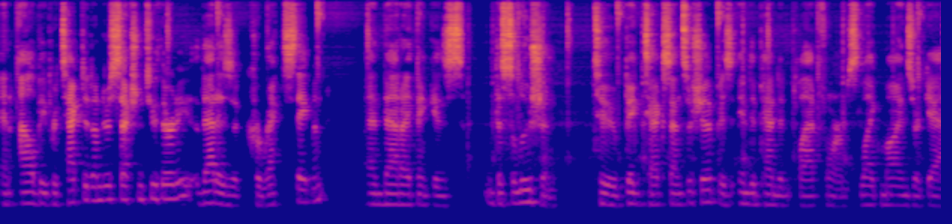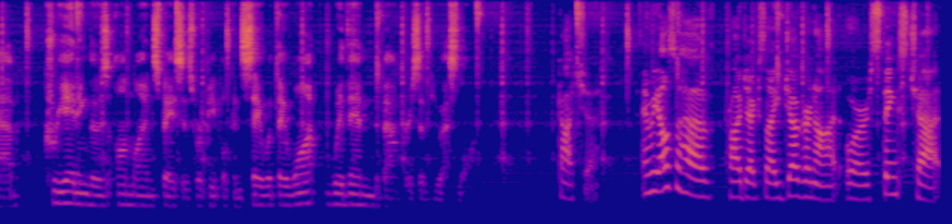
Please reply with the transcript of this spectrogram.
and I'll be protected under Section 230, that is a correct statement. And that I think is the solution to big tech censorship is independent platforms like Minds or Gab creating those online spaces where people can say what they want within the boundaries of US law. Gotcha. And we also have projects like Juggernaut or Sphinx Chat,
